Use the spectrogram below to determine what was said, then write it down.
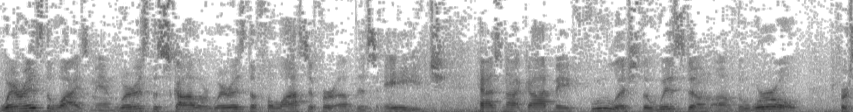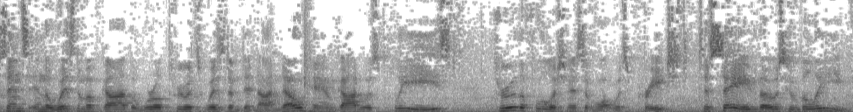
Where is the wise man? Where is the scholar? Where is the philosopher of this age? Has not God made foolish the wisdom of the world? For since in the wisdom of God the world through its wisdom did not know him, God was pleased through the foolishness of what was preached to save those who believe.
